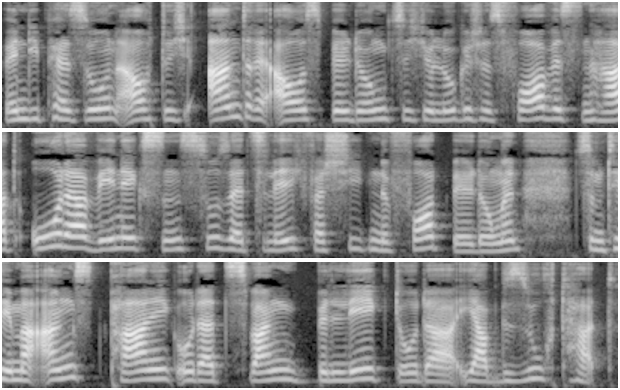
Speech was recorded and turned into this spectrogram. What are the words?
wenn die Person auch durch andere Ausbildung psychologisches Vorwissen hat oder wenigstens zusätzlich verschiedene Fortbildungen zum Thema Angst, Panik oder Zwang belegt oder ja besucht hat.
